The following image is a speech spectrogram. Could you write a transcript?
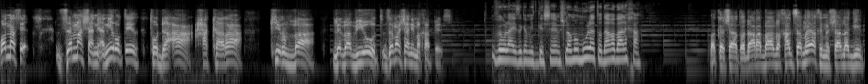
בוא נעשה, זה מה שאני, אני רוצה תודעה, הכרה. קרבה, לבביות, זה מה שאני מחפש. ואולי זה גם יתגשם. שלמה מולה, תודה רבה לך. בבקשה, תודה רבה וחג שמח, אם אפשר להגיד.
